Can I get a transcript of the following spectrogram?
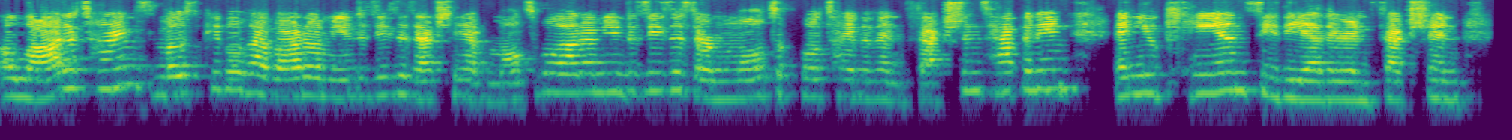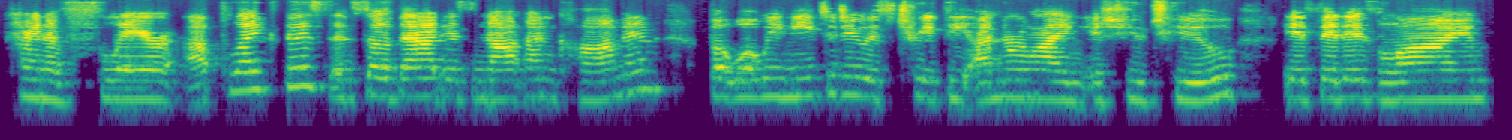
a lot of times most people who have autoimmune diseases actually have multiple autoimmune diseases. Or multiple type of infections happening and you can see the other infection kind of flare up like this and so that is not uncommon. But what we need to do is treat the underlying issue too. If it is lyme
